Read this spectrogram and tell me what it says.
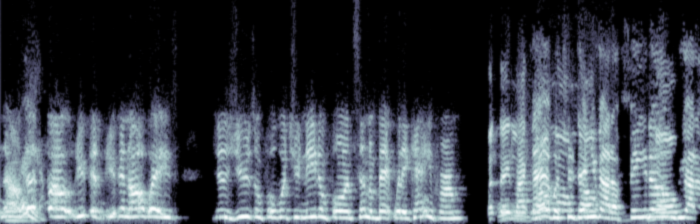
No, that's all. You can you can always just use them for what you need them for and send them back where they came from. But they like Yeah, no, but no, you, then you gotta feed them. No. You gotta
